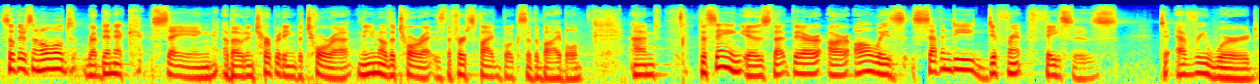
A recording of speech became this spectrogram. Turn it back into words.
So there's an old rabbinic saying about interpreting the Torah. You know, the Torah is the first five books of the Bible. And the saying is that there are always 70 different faces to every word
